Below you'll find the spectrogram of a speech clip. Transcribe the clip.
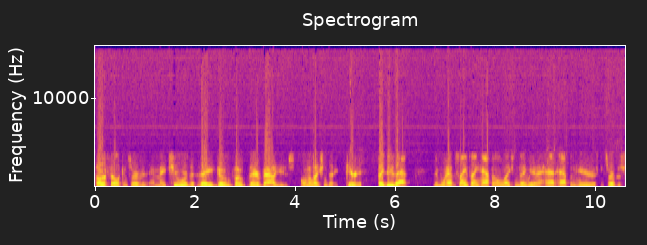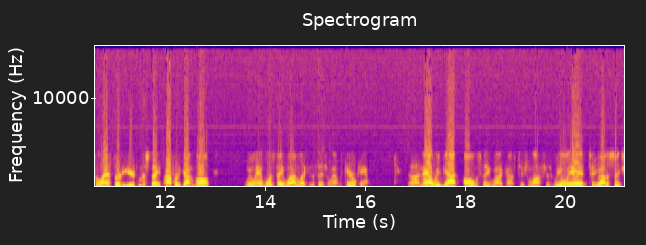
other fellow conservatives, and make sure that they go vote their values on election day. Period. If they do that, then we'll have the same thing happen on election day we have had happen here as conservatives for the last 30 years in this state. When I first got involved, we only had one statewide elected official, and that was Carroll Campbell. Uh, now we've got all the statewide constitutional officers. We only had two out of six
